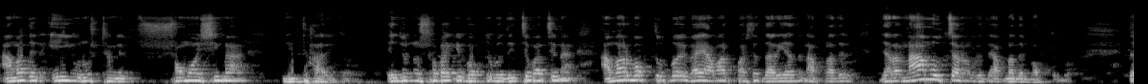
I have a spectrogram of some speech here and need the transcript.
আমাদের এই অনুষ্ঠানের সময়সীমা নির্ধারিত। এই জন্য সবাইকে বক্তব্য দিতে পারছি না। আমার বক্তব্য ভাই আমার পাশে দাঁড়িয়ে আছেন আপনাদের, যারা নাম উচ্চারণ করতে আপনাদের বক্তব্য। তো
